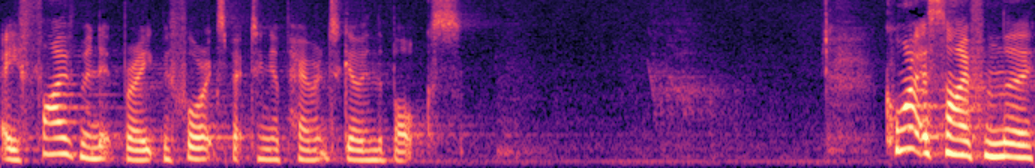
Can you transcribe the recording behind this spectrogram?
a five minute break before expecting a parent to go in the box. Quite aside from the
